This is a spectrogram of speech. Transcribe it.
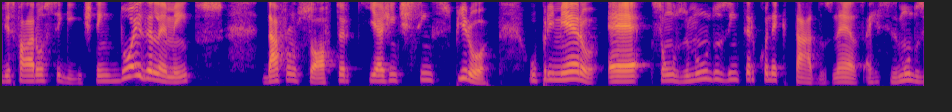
eles falaram o seguinte: tem dois elementos da From Software que a gente se inspirou. O primeiro é são os mundos interconectados, né? Esses mundos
